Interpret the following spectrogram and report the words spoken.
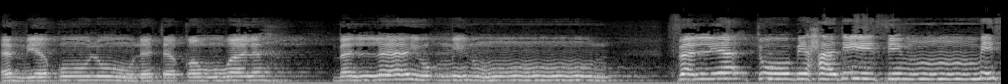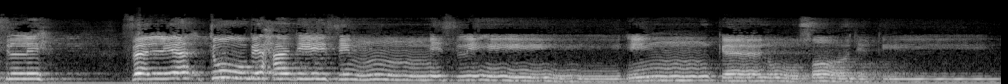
أم يقولون تقوله بل لا يؤمنون. فليأتوا بحديث مثله فليأتوا بحديث مثله إن كانوا صادقين.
